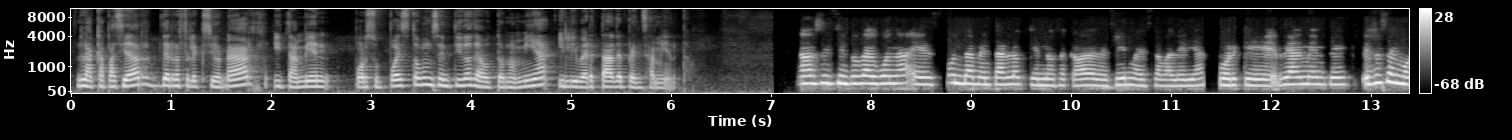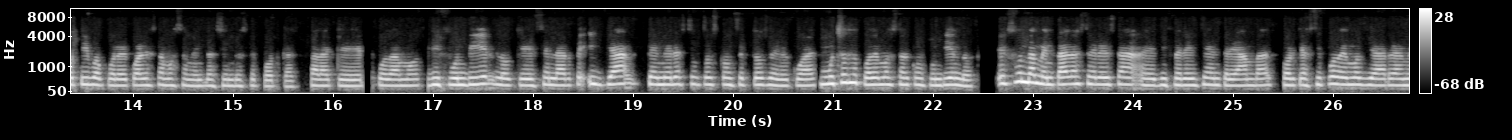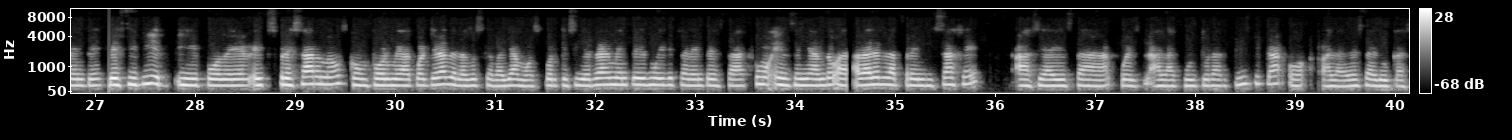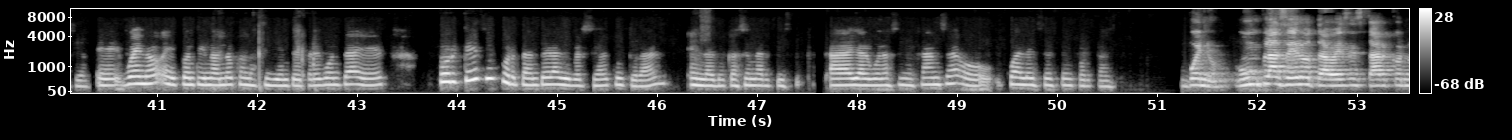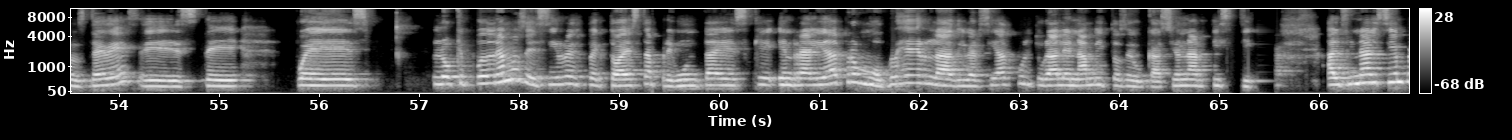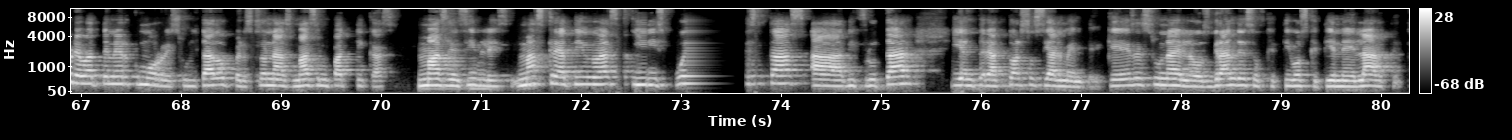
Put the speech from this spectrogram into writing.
la capacidad de reflexionar y también, por supuesto, un sentido de autonomía y libertad de pensamiento. No, sí, sin duda alguna es fundamental lo que nos acaba de decir maestra Valeria, porque realmente ese es el motivo por el cual estamos también haciendo este podcast, para que podamos difundir lo que es el arte y ya tener estos dos conceptos del cual muchos lo podemos estar confundiendo. Es fundamental hacer esta eh, diferencia entre ambas, porque así podemos ya realmente decidir y poder expresarnos conforme a cualquiera de las dos que vayamos, porque si realmente es muy diferente estar como enseñando a dar el aprendizaje hacia esta, pues, a la cultura artística o a la de esta educación. Eh, bueno, eh, continuando con la siguiente pregunta es, ¿por qué es importante la diversidad cultural en la educación artística? ¿Hay alguna semejanza o cuál es esta importancia? Bueno, un placer otra vez estar con ustedes. Este, pues lo que podríamos decir respecto a esta pregunta es que en realidad promover la diversidad cultural en ámbitos de educación artística, al final siempre va a tener como resultado personas más empáticas, más sensibles, más creativas y dispuestas a disfrutar y a interactuar socialmente, que ese es uno de los grandes objetivos que tiene el arte.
